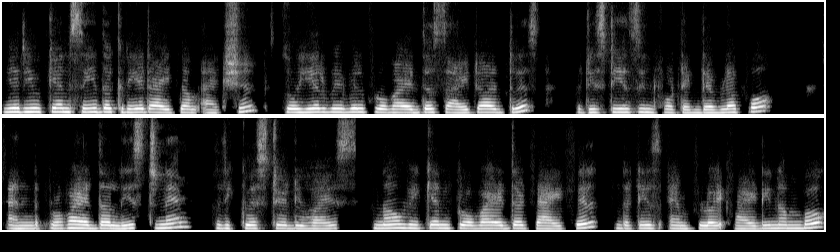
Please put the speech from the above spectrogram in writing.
Here you can see the create item action. So here we will provide the site address that is TS Infotech developer and provide the list name requested device. Now we can provide the title that is employee ID number,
